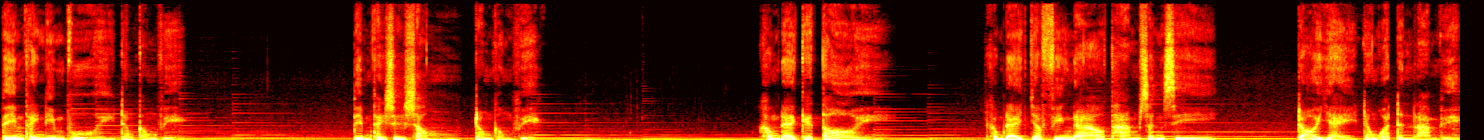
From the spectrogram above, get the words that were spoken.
Tìm thấy niềm vui trong công việc. Tìm thấy sự sống trong công việc. Không để cái tôi, không để cho phiền não tham sân si trỗi dậy trong quá trình làm việc.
